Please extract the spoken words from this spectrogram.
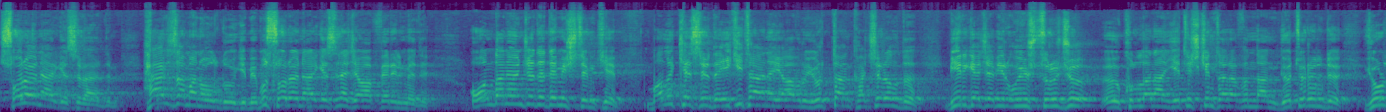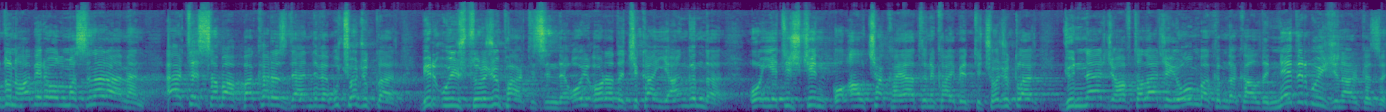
soru önergesi verdim. Her zaman olduğu gibi bu soru önergesine cevap verilmedi. Ondan önce de demiştim ki Balıkesir'de iki tane yavru yurttan kaçırıldı. Bir gece bir uyuşturucu e, kullanan yetişkin tarafından götürüldü. Yurdun haberi olmasına rağmen ertesi sabah bakarız dendi ve bu çocuklar bir uyuşturucu partisinde o orada çıkan yangında o yetişkin o alçak hayatını kaybetti. Çocuklar günlerce haftalarca yoğun bakımda kaldı. Nedir bu işin arkası?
